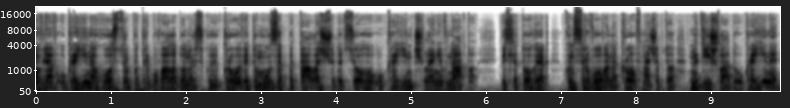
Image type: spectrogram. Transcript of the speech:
Мовляв, Україна гостро потребувала донорської крові, тому запитала щодо цього у країн-членів НАТО. Після того, як консервована кров, начебто, надійшла до України,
